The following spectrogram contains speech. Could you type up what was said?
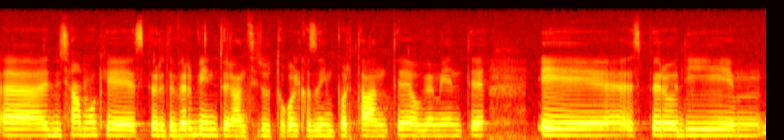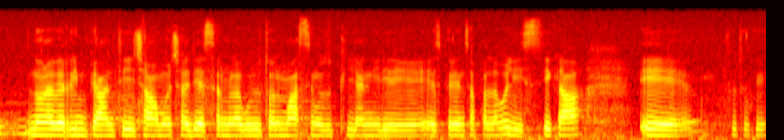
Eh, diciamo che spero di aver vinto innanzitutto qualcosa di importante ovviamente e spero di non aver rimpianti, diciamo, cioè di essermela goduto al massimo tutti gli anni di esperienza pallavolistica e tutto qui.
